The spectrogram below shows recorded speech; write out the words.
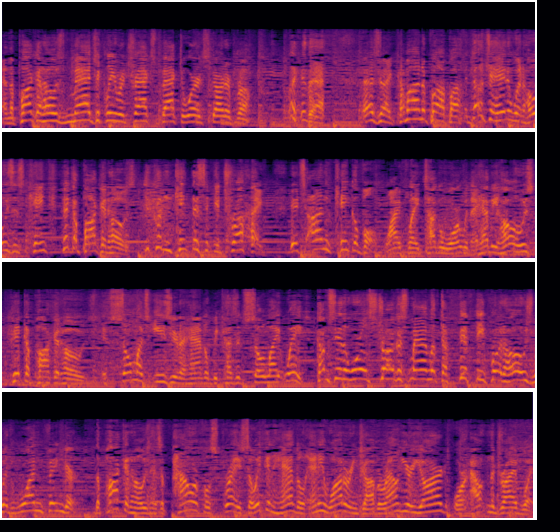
and the pocket hose magically retracts back to where it started from. Look at that. That's right. Come on to Papa. And don't you hate it when hoses kink? Pick a pocket hose. You couldn't kink this if you tried. It's unkinkable. Why play tug of war with a heavy hose? Pick a pocket hose. It's so much easier to handle because it's so lightweight. Come see the world's strongest man lift a 50-foot hose with one finger. The pocket hose has a powerful spray so it can handle any watering job around your yard or out in the driveway.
